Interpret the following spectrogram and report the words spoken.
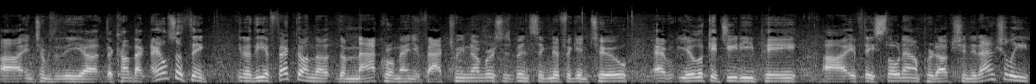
uh, in terms of the uh, the comeback. I also think you know the effect on the, the macro manufacturing numbers has been significant too. You look at GDP; uh, if they slow down production, it actually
